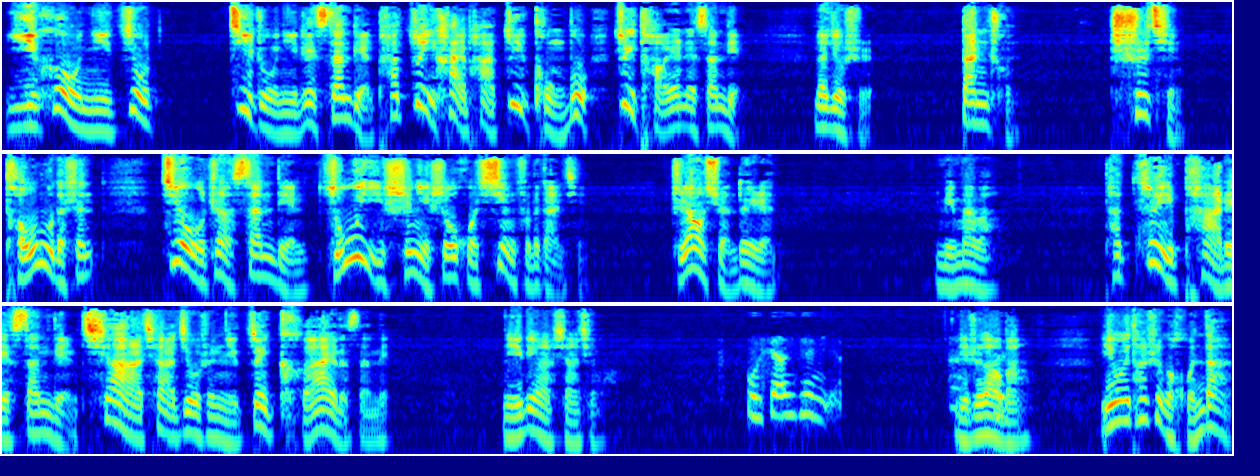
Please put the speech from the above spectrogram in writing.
以后你就记住你这三点，他最害怕、最恐怖、最讨厌这三点，那就是单纯、痴情、投入的深。就这三点，足以使你收获幸福的感情。只要选对人，明白吧？他最怕这三点，恰恰就是你最可爱的三点。你一定要相信我。我相信你。你知道吧？因为他是个混蛋，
